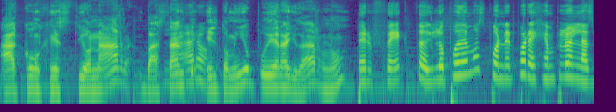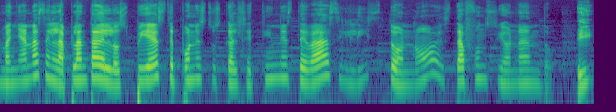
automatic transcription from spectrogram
a congestionar bastante. El tomillo pudiera ayudar, ¿no? Perfecto. Y lo podemos poner, por ejemplo, en las mañanas en la planta de los pies, te pones tus calcetines, te vas y listo, ¿no? Está funcionando. ¿Y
